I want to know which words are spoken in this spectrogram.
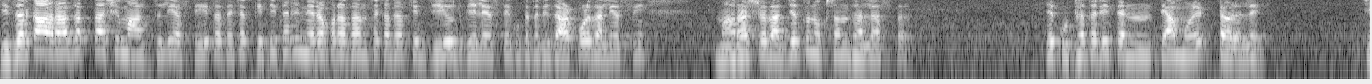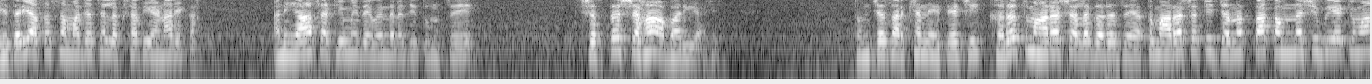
ही जर का अराजकता अशी माजली असती तर त्याच्यात कितीतरी निरपराधांचे कदाचित जीव गेले असते कुठेतरी जाळपोळ झाली असती. महाराष्ट्र राज्याचं नुकसान झालं असतं. ते कुठंतरी त्यां त्यामुळे टळले. हे तरी आता समाजाच्या लक्षात येणार आहे का? आणि यासाठी मी देवेंद्रजी तुमचे शतशः आभारी आहे. तुमच्यासारख्या नेत्याची खरंच महाराष्ट्राला गरज आहे. आता महाराष्ट्राची जनता कमनशिबी आहे किंवा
